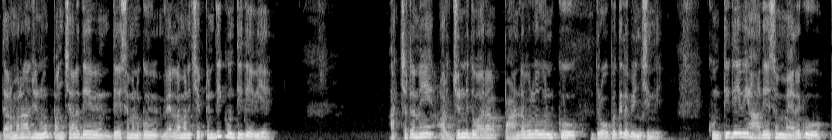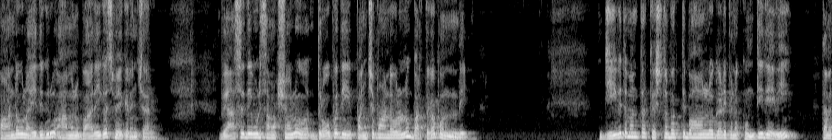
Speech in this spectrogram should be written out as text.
ధర్మరాజును పంచాల దేవి దేశమునకు వెళ్ళమని చెప్పింది కుంతీదేవియే. అచ్చటనే అర్జునుని ద్వారా పాండవులకు ద్రౌపది లభించింది. కుంతీదేవి ఆదేశం మేరకు పాండవులు ఐదుగురు ఆమెను భారీగా స్వీకరించారు. వ్యాసదేవుడి సమక్షంలో ద్రౌపది పంచపాండవులను భర్తగా పొందింది. జీవితమంతా కృష్ణ భక్తి భావంలో గడిపిన కుంతీదేవి తన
